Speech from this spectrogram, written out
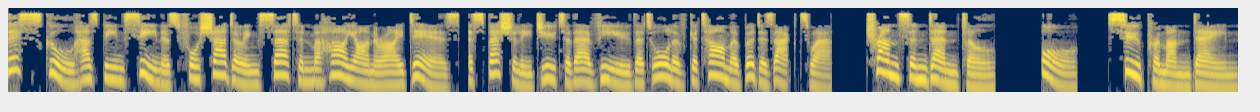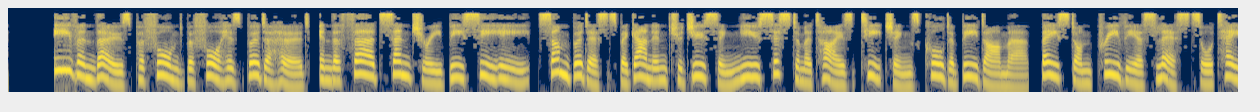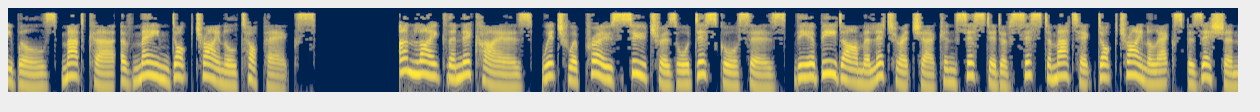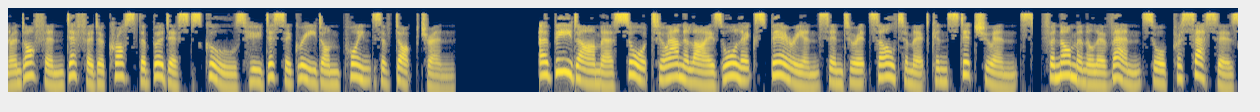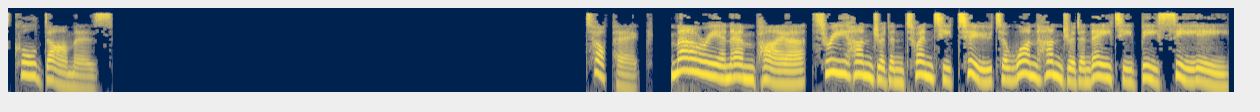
this school has been seen as foreshadowing certain Mahayana ideas, especially due to their view that all of Gautama Buddha's acts were transcendental or supramundane. Even those performed before his Buddhahood, in the 3rd century BCE, some Buddhists began introducing new systematized teachings called Abhidharma, based on previous lists or tables of main doctrinal topics. Unlike the Nikayas, which were prose sutras or discourses, the Abhidharma literature consisted of systematic doctrinal exposition and often differed across the Buddhist schools who disagreed on points of doctrine. Abhidharma sought to analyze all experience into its ultimate constituents, phenomenal events or processes called dharmas. Topic: Mauryan Empire 322 to 180 BCE.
